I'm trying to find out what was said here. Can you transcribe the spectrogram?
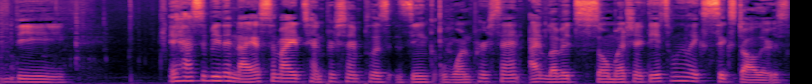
the it has to be the niacinamide 10% plus zinc 1%. I love it so much. And I think it's only like $6.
